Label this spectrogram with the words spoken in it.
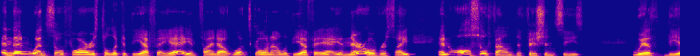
and then went so far as to look at the FAA and find out what's going on with the FAA and their oversight, and also found deficiencies with the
